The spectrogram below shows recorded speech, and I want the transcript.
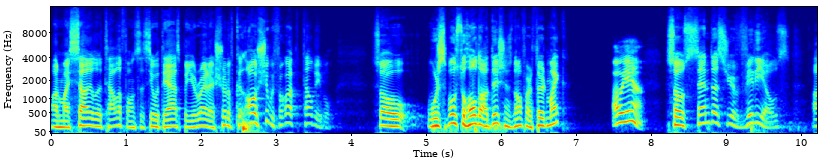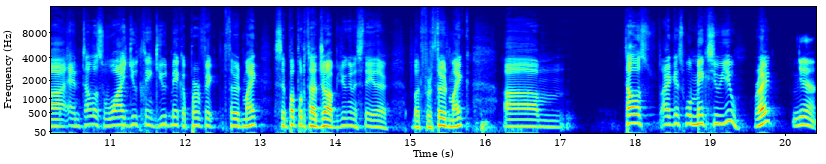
on my cellular telephones to see what they asked. But you're right. I should have. Oh shit, we forgot to tell people. So we're supposed to hold auditions, no, for a third mic. Oh yeah. So send us your videos uh, and tell us why you think you'd make a perfect third mic. C'est pas pour ta job. You're gonna stay there, but for third mic, um, tell us. I guess what makes you you, right? Yeah.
